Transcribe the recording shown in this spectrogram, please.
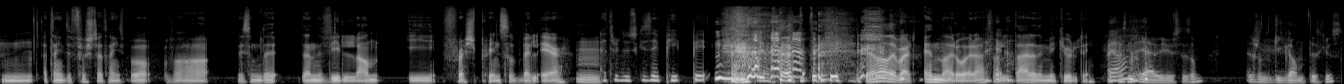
Mm, jeg tenkte Det første jeg tenkte på, var liksom det, den villaen i Fresh Prince of Bel-Air. Mm. Jeg trodde du skulle si Pippi. Den hadde vært enda råere. Jeg føler Der er det mye kule ting. Er Ja. sånn evig hus, liksom? Eller sånn gigantisk hus?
